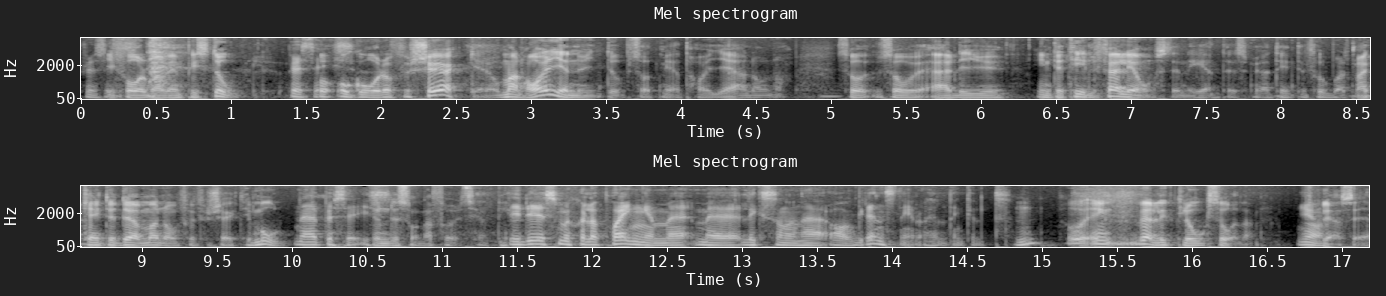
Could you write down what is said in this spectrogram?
Precis. i form av en pistol och, och går och försöker och man har genuint uppsåt med att ha ihjäl honom så, så är det ju inte tillfälliga omständigheter som gör att det inte fullbordas. Man kan inte döma någon för försök till mord Nej, precis. under sådana Det förutsättningar. är det som är själva poängen med, med liksom den här avgränsningen då, helt enkelt. Mm. Och en väldigt klok sådan, Ja. skulle jag säga.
